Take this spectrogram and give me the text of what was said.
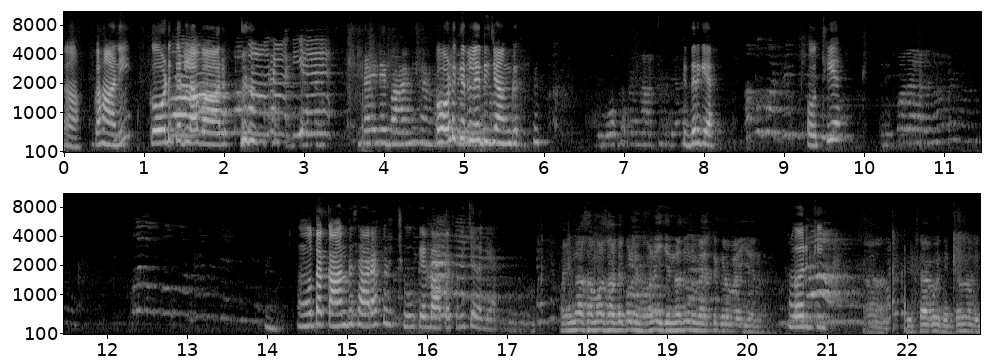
ਹਾਂ, ਕਹਾਣੀ, ਕੋਡ ਕਿਰਲਾ ਵਾਰ। ਨਹੀਂ ਨਹੀਂ ਬਾਹਰ ਨਹੀਂ ਆਉਣਾ ਕਿਰਲੇ ਦੀ ਜੰਗ। ਕਿੱਧਰ ਗਿਆ? ਉੱਥੇ ਹੀ। ਉਹ ਤਾਂ ਕੰਧ ਸਾਰਾ ਕੁਝ ਛੂ ਕੇ ਵਾਪਸ ਵੀ ਚਲਾ ਗਿਆ। ਇੰਨਾ ਸਮਾਂ ਸਾਡੇ ਕੋਲ ਹੋਣਾ ਨਹੀਂ ਜਿੰਨਾ ਤੂੰ ਇਨਵੈਸਟ ਕਰਵਾਈ ਜਾਂਦਾ ਹੋਰ ਕੀ? ਹਾਂ ਕਿੱਟਾ ਕੋਈ ਨਿਕਲਣਾ ਨਹੀਂ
